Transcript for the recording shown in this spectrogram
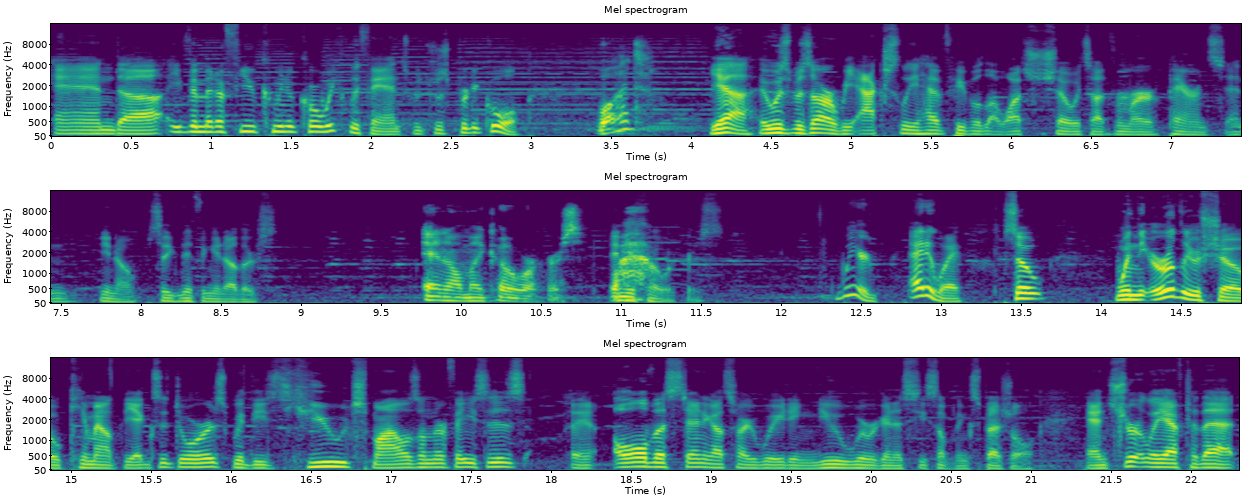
and uh, even met a few Communicore Weekly fans, which was pretty cool. What? Yeah, it was bizarre. We actually have people that watch the show aside from our parents and, you know, significant others And all my coworkers. and your coworkers. Weird. Anyway, so when the earlier show came out the exit doors with these huge smiles on their faces, all of us standing outside waiting knew we were going to see something special. And shortly after that,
